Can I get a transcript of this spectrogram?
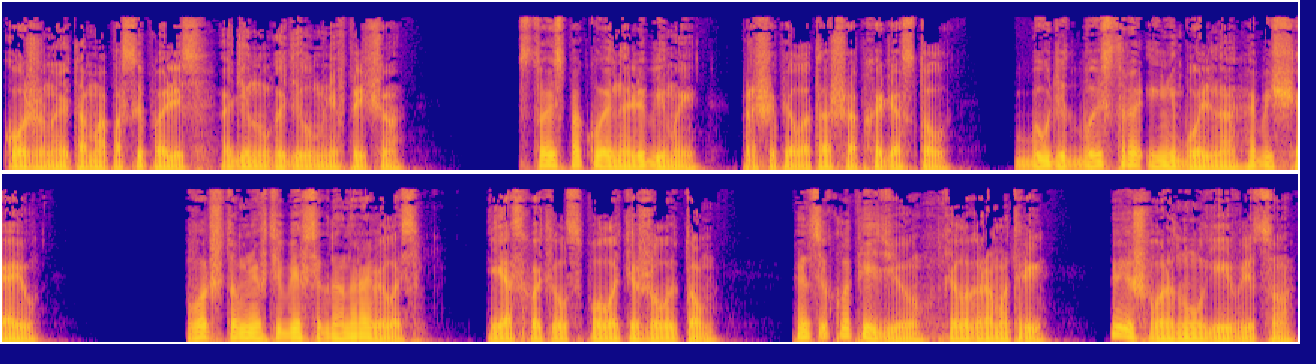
Кожаные тома посыпались, один угодил мне в плечо. «Стой спокойно, любимый», — прошипела Таша, обходя стол. «Будет быстро и не больно, обещаю». Вот что мне в тебе всегда нравилось. Я схватил с пола тяжелый том. Энциклопедию, килограмма три, и швырнул ей в лицо.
